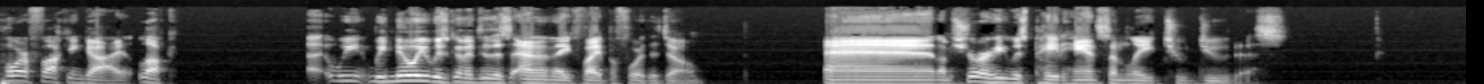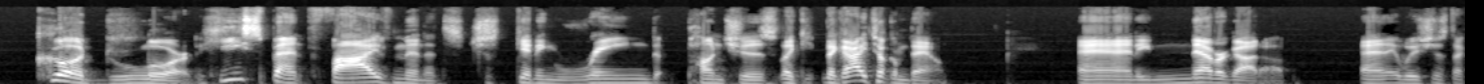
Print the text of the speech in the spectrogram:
poor fucking guy. Look, uh, we we knew he was going to do this MMA fight before the dome, and I'm sure he was paid handsomely to do this. Good lord, he spent five minutes just getting rained punches. Like the guy took him down, and he never got up. And it was just a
